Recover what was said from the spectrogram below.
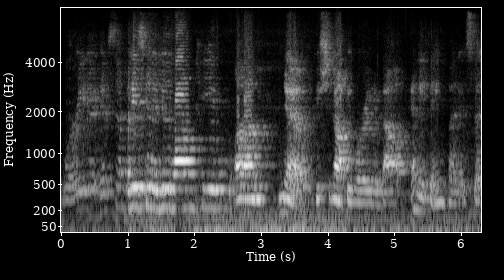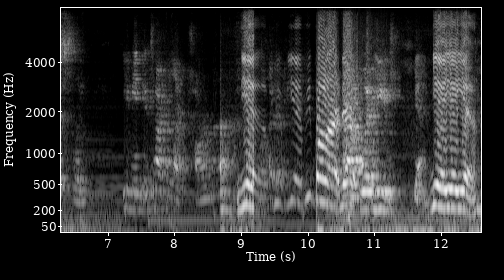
worried if somebody's going to do wrong to you? Um, no, you should not be worried about anything, but especially. You mean you're talking like karma? Yeah, yeah. People are. Yeah, what you, yeah. Yeah, yeah, yeah.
